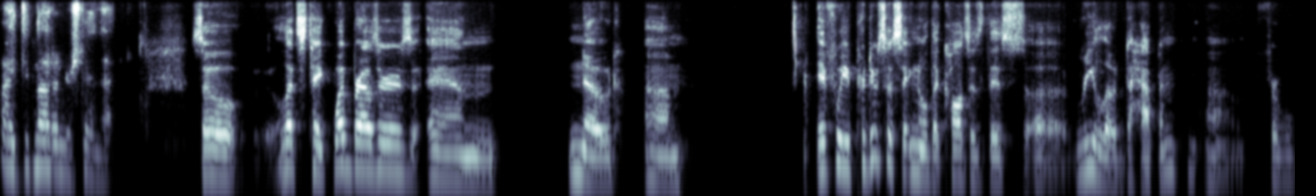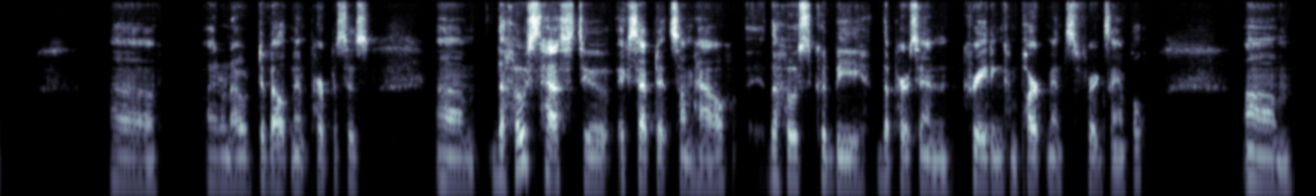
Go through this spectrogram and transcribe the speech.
I did not understand that. So let's take web browsers and Node. Um, if we produce a signal that causes this uh, reload to happen uh, for, uh, I don't know, development purposes, um, the host has to accept it somehow. The host could be the person creating compartments, for example. Um,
